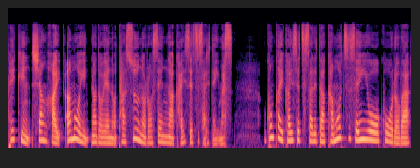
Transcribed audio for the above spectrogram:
北京、上海、アモイなどへの多数の路線が開設されています。今回開設された貨物専用航路は、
